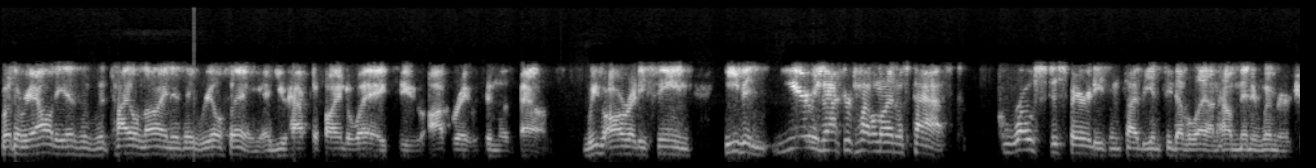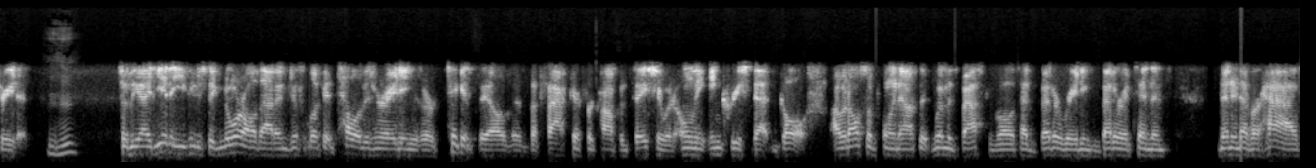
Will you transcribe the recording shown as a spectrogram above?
But the reality is, is that Title IX is a real thing, and you have to find a way to operate within those bounds. We've already seen, even years after Title IX was passed, gross disparities inside the NCAA on how men and women are treated. Mm-hmm. So the idea that you can just ignore all that and just look at television ratings or ticket sales as the factor for compensation would only increase that gulf. I would also point out that women's basketball has had better ratings, better attendance than it ever has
